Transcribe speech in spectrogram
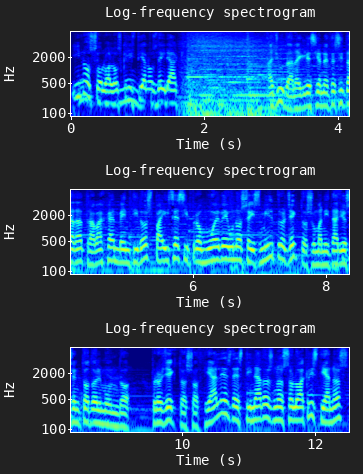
y no solo a los cristianos de Irak. Ayuda a la Iglesia necesitada, trabaja en 22 países y promueve unos 6.000 proyectos humanitarios en todo el mundo. Proyectos sociales destinados no solo a cristianos,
